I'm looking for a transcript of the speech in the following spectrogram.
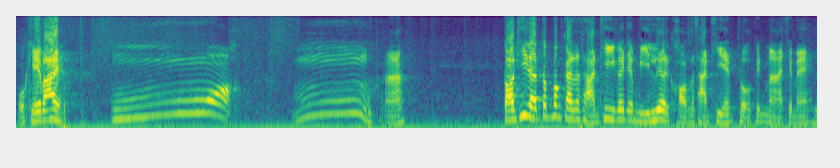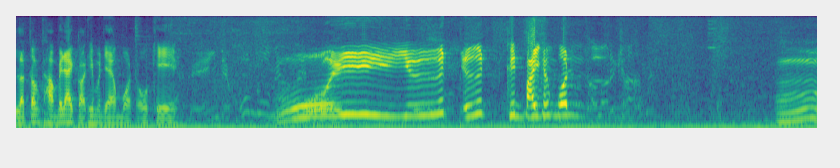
โอเคไปอืมอืมอะตอนที่เราต้องป้องกันสถานที่ก็จะมีเลือดของสถานที่นั้นโผล่ขึ้นมาใช่ไหมเราต้องทำไม่ได้ก่อนที่มันจะหมดโอเคโอ้ยยืดยืดขึ้นไปข้างบนอืม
